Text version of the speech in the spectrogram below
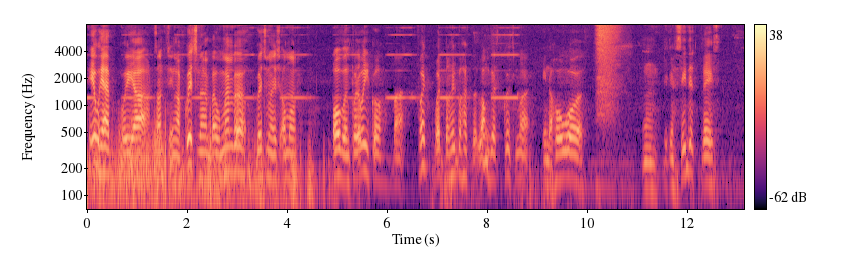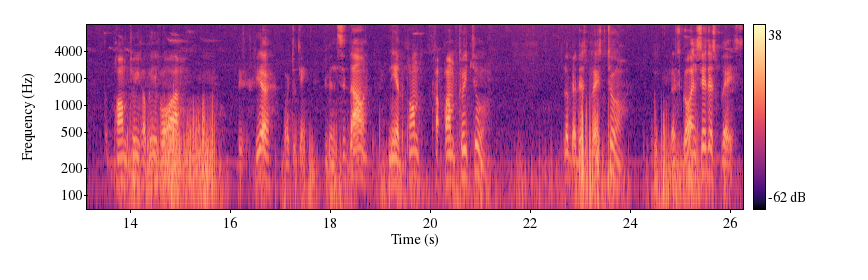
here we have we are something of Christmas, but remember Christmas is almost over in Puerto Rico, but Puerto Rico has the longest Christmas in the whole world. Mm, you can see this place, palm tree, how beautiful are. This is here where you can you can sit down near the palm palm tree too. Look at this place too. Let's go and see this place.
